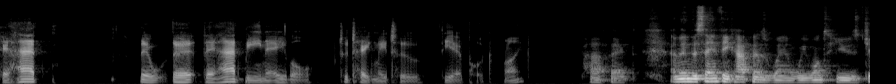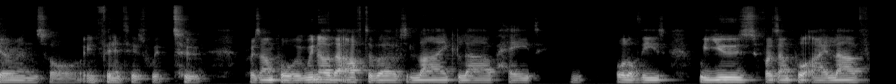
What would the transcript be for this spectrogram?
they had they they, they had been able to take me to the airport, right? Perfect. And then the same thing happens when we want to use gerunds or infinitives with to. For example, we know that after verbs like, love, hate, all of these, we use, for example, I love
